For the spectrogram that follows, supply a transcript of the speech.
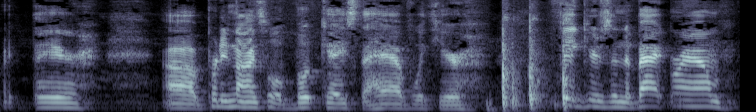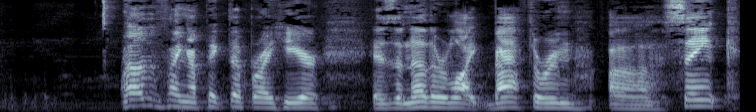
right there. Uh, pretty nice little bookcase to have with your figures in the background. Other thing I picked up right here is another like bathroom uh, sink.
